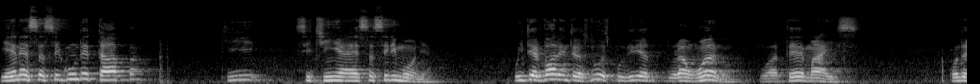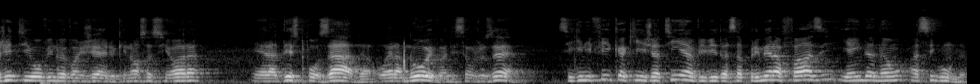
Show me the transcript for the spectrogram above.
E é nessa segunda etapa que se tinha essa cerimônia. O intervalo entre as duas poderia durar um ano ou até mais. Quando a gente ouve no Evangelho que Nossa Senhora era desposada ou era noiva de São José, significa que já tinha vivido essa primeira fase e ainda não a segunda.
